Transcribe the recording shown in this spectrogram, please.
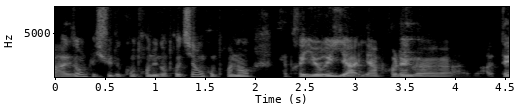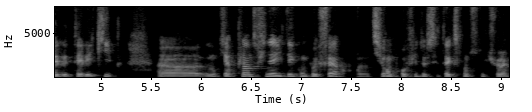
par exemple, issu de compte rendu d'entretien, en comprenant qu'a priori, il y, a, un problème euh, à telle et telle équipe. Euh, donc, il y a plein de finalités qu'on peut faire en tirant profit de ces textes non structurés.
